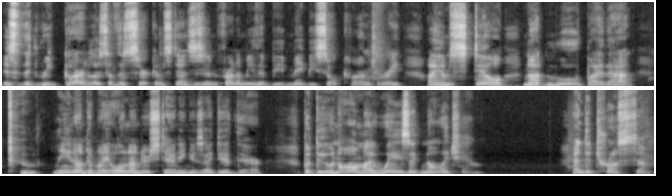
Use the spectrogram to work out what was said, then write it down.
is that regardless of the circumstances in front of me that be, may be so contrary, I am still not moved by that to lean onto my own understanding as I did there, but to in all my ways acknowledge him and to trust him.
